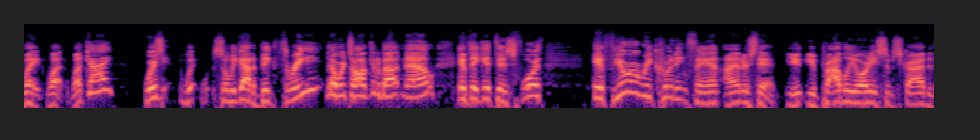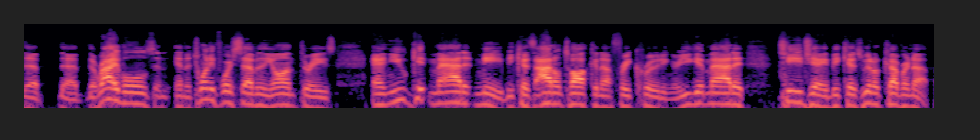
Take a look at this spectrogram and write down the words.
wait, what? What guy? Where's he? So we got a big three that we're talking about now. If they get this fourth, if you're a recruiting fan, I understand. You, you probably already subscribe to the, the, the rivals and, and the 24 7 and the on threes, and you get mad at me because I don't talk enough recruiting, or you get mad at TJ because we don't cover enough.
